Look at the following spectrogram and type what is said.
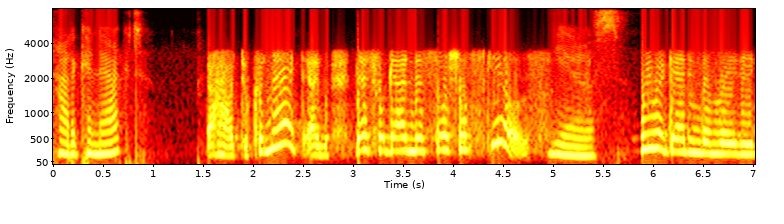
how to connect, how to connect. They'd forgotten their social skills. Yes we were getting them ready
